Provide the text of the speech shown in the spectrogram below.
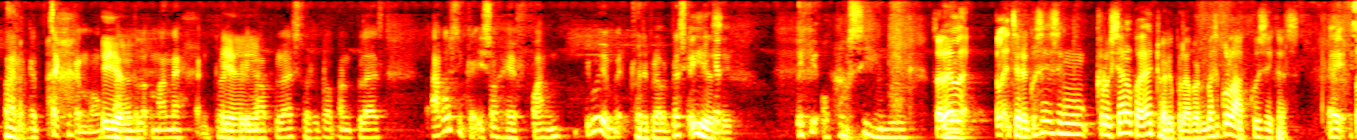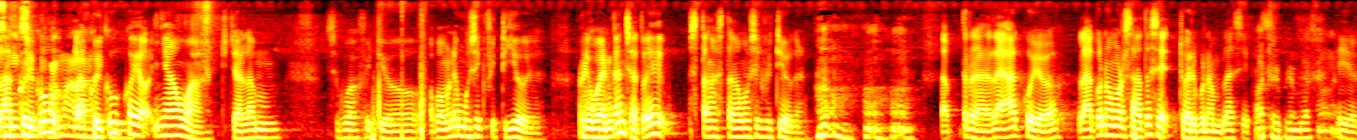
bar ngecek kan mau Iya. delok maneh kan Iya, iya. 2015 2018 aku sih gak iso have fun itu ya mek 2018 kan Iya mikir, sih. iki opo sih ngono Soalnya lek lek jariku sih sing krusial kok 2018 ku lagu sih, Guys. eh Lagu iku lagu iku kayak nyawa di dalam sebuah video apa namanya musik video ya. Rewind kan jatuhnya setengah-setengah musik video kan. Heeh, heeh, heeh. Tapi terus lek aku ya, lek aku nomor satu sih 2016 sih. oh Guys. 2016 Iya.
